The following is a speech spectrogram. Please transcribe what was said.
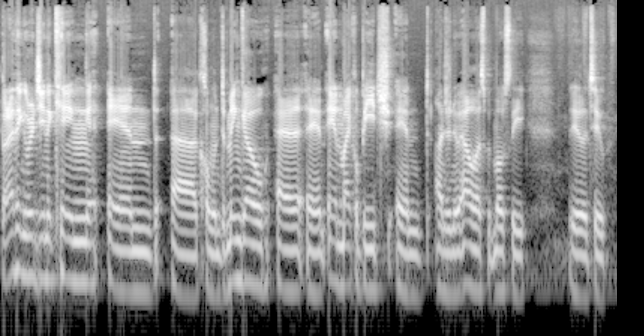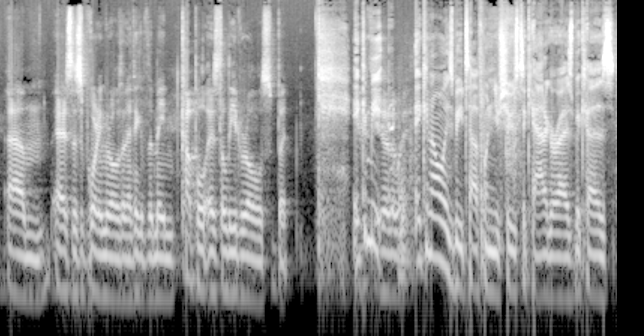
But I think Regina King and uh, Colman Domingo uh, and, and Michael Beach and Aunjanue Ellis, but mostly the other two um, as the supporting roles, and I think of the main couple as the lead roles. But It can be. It can always be tough when you choose to categorize because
